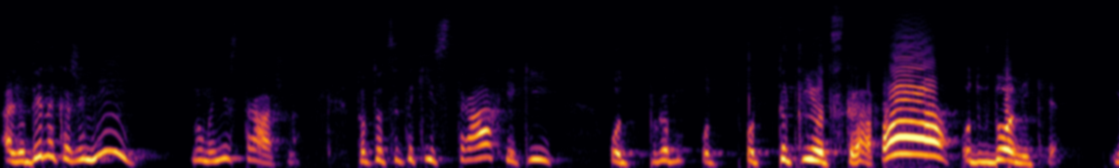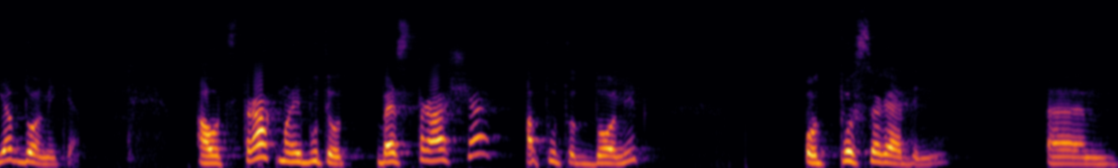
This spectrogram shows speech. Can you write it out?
А людина каже: ні, ну мені страшно. Тобто це такий страх, який от, от, от такий от страх. А, от в доміки. Я в доміки. А от страх має бути от безстраща, а тут от домік, от посередині. Ем,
